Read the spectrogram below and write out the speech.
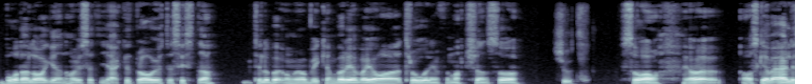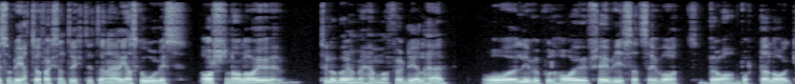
Båda lagen har ju sett jäkligt bra ut det sista. Till att om vi kan börja vad jag tror inför matchen så... Shoot. Så ja, jag, ja, ska jag vara ärlig så vet jag faktiskt inte riktigt. Den är ganska oviss. Arsenal har ju till att börja med hemmafördel här. Och Liverpool har ju i och för sig visat sig vara ett bra bortalag.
